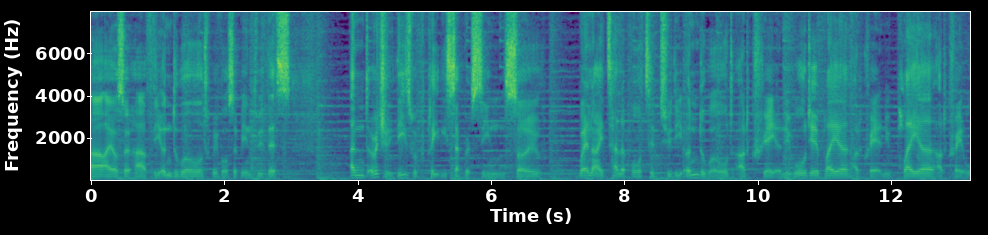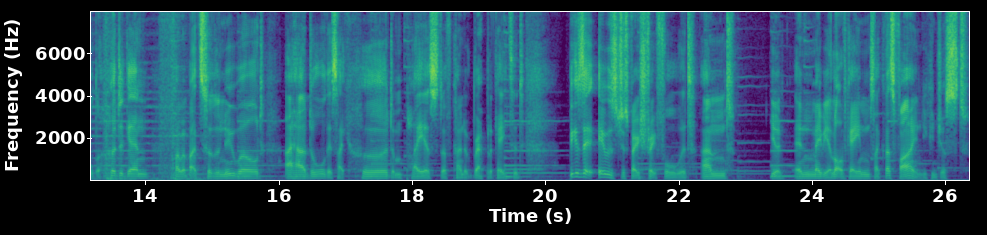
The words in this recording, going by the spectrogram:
Uh, I also have the underworld. We've also been through this. And originally, these were completely separate scenes. So, when I teleported to the underworld, I'd create a new audio player, I'd create a new player, I'd create all the HUD again. If I went back to the new world, I had all this like HUD and player stuff kind of replicated because it, it was just very straightforward. And, you know, in maybe a lot of games, like that's fine. You can just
